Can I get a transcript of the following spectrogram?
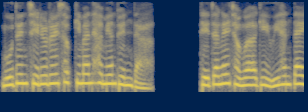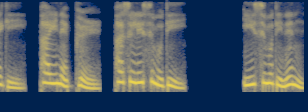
모든 재료를 섞기만 하면 된다. 대장을 정화하기 위한 딸기, 파인애플, 파슬리 스무디 이 스무디는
